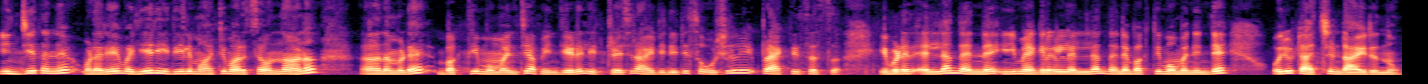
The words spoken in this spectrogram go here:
ഇന്ത്യയെ തന്നെ വളരെ വലിയ രീതിയിൽ മാറ്റിമറിച്ച ഒന്നാണ് നമ്മുടെ ഭക്തി മൊമെന്റ് അപ്പോൾ ഇന്ത്യയുടെ ലിറ്ററേച്ചർ ഐഡന്റിറ്റി സോഷ്യൽ പ്രാക്ടീസസ്. ഇവിടെ എല്ലാം തന്നെ ഈ മേഖലകളിലെല്ലാം തന്നെ ഭക്തി മൊമെന്റിന്റെ ഒരു ടച്ച് ഉണ്ടായിരുന്നു.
